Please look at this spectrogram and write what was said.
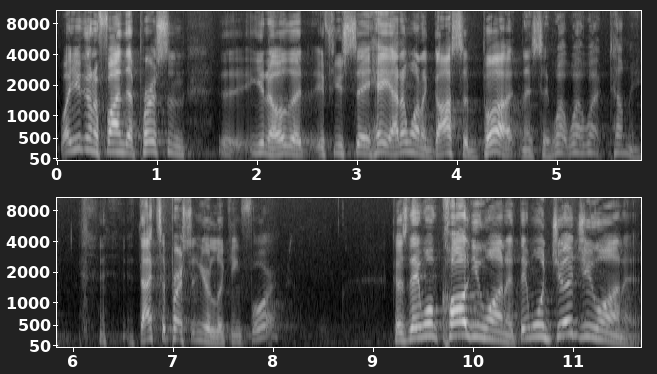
Well, you're going to find that person, uh, you know, that if you say, hey, I don't want to gossip, but, and they say, what, what, what, tell me. that's the person you're looking for. Because they won't call you on it, they won't judge you on it.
